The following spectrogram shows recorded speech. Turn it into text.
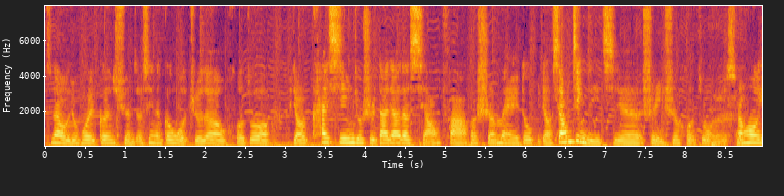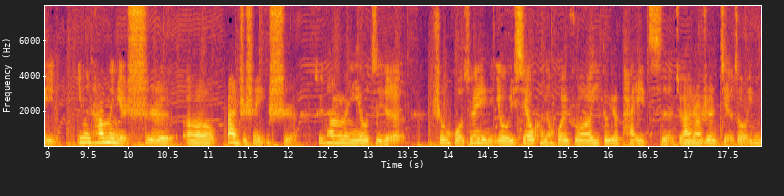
现在我就会跟选择性的跟我觉得合作比较开心，就是大家的想法和审美都比较相近的一些摄影师合作。然后因为他们也是呃半职摄影师，所以他们也有自己的。生活，所以有一些我可能会说一个月拍一次，就按照这个节奏。因为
